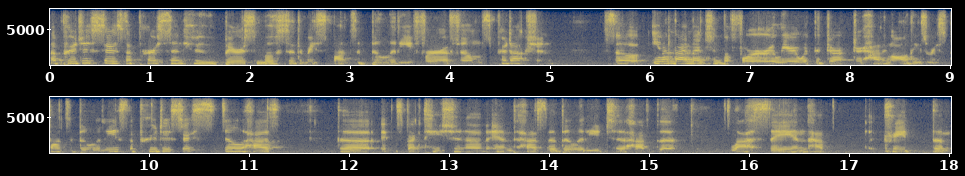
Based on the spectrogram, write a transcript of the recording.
a producer is the person who bears most of the responsibility for a film's production. So, even though I mentioned before earlier with the director having all these responsibilities, the producer still has the expectation of and has the ability to have the last say and have create the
